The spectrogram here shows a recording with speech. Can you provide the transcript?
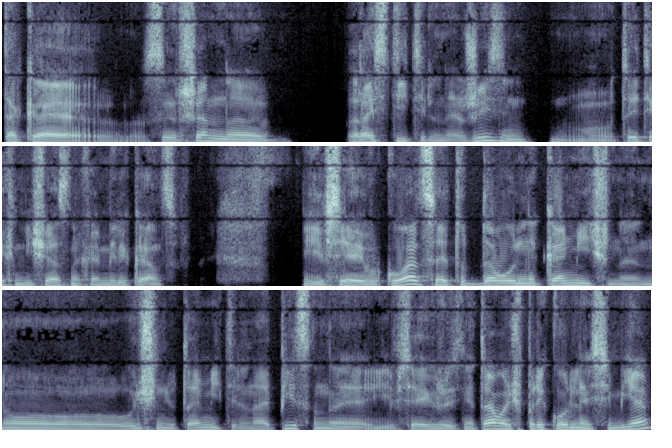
такая совершенно растительная жизнь вот этих несчастных американцев. И вся эвакуация тут довольно комичная, но очень утомительно описанная, и вся их жизнь. И там очень прикольная семья,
